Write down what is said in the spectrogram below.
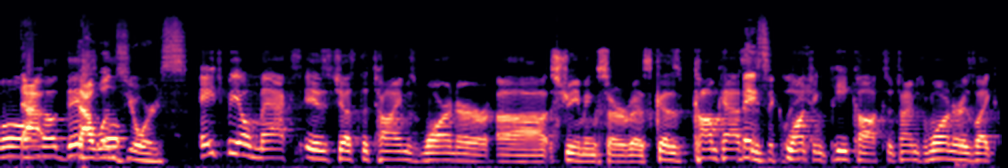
Well, That no, this, that one's well, yours. HBO Max is just the Times Warner uh, streaming service because Comcast Basically, is launching Peacock, so Times Warner is like,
